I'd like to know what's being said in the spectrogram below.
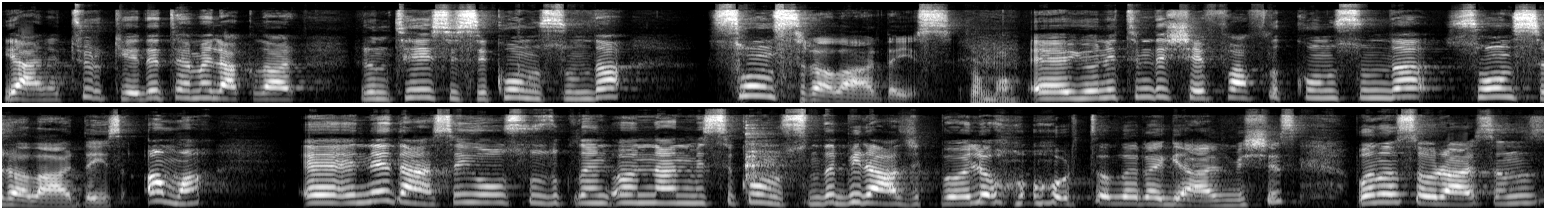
Yani Türkiye'de temel hakların tesisi konusunda son sıralardayız. Tamam. E, yönetimde şeffaflık konusunda son sıralardayız. Ama e, nedense yolsuzlukların önlenmesi konusunda birazcık böyle ortalara gelmişiz. Bana sorarsanız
